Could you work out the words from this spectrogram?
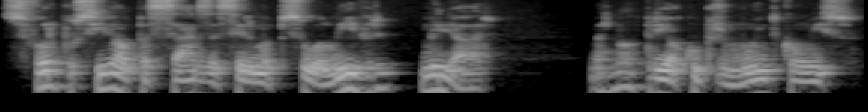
Se for possível passares a ser uma pessoa livre, melhor. Mas não te preocupes muito com isso,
